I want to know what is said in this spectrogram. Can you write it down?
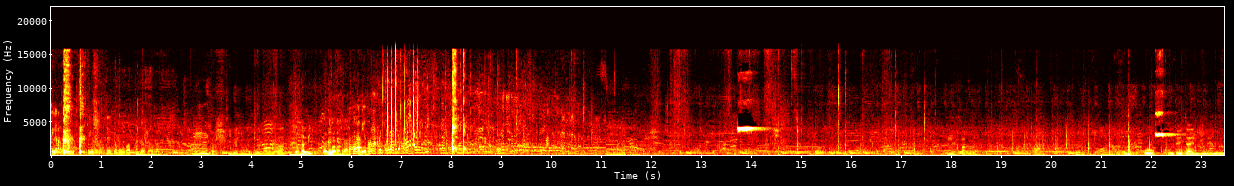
chỉ cần nó là bị nè phẳng rồi ô ui chạy chạy này lên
